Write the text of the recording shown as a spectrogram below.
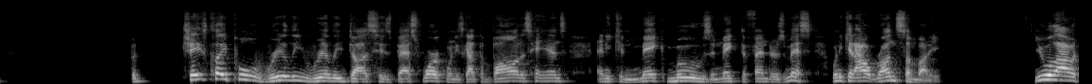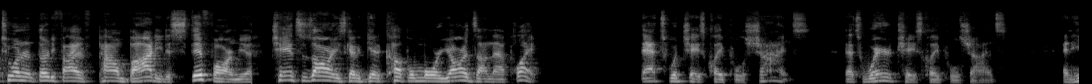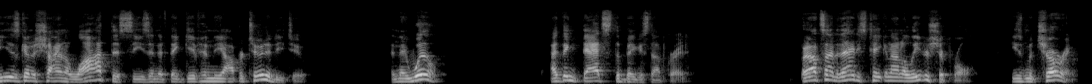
But Chase Claypool really, really does his best work when he's got the ball in his hands and he can make moves and make defenders miss, when he can outrun somebody. You allow a 235 pound body to stiff arm you, chances are he's going to get a couple more yards on that play. That's what Chase Claypool shines. That's where Chase Claypool shines. And he is going to shine a lot this season if they give him the opportunity to. And they will. I think that's the biggest upgrade. But outside of that, he's taking on a leadership role. He's maturing.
